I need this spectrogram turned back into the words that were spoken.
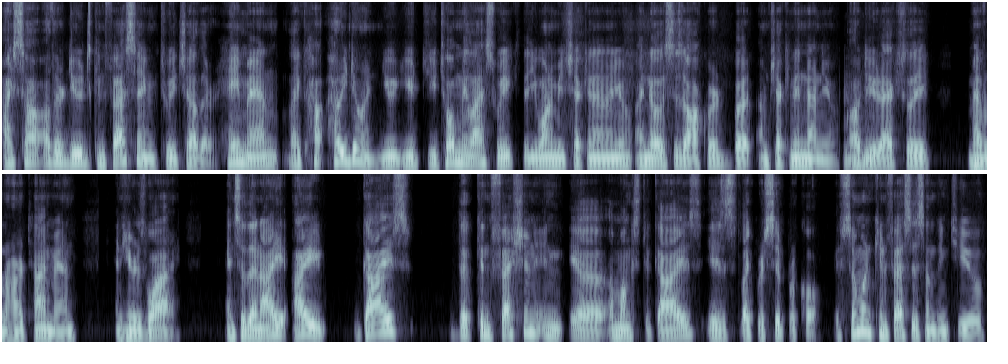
I saw other dudes confessing to each other. Hey man, like how how are you doing? You you you told me last week that you wanted me checking in on you. I know this is awkward, but I'm checking in on you. Oh Mhm. dude, actually I'm having a hard time, man. And here's why. And so then I I guys the confession in uh, amongst the guys is like reciprocal. If someone confesses something to you,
